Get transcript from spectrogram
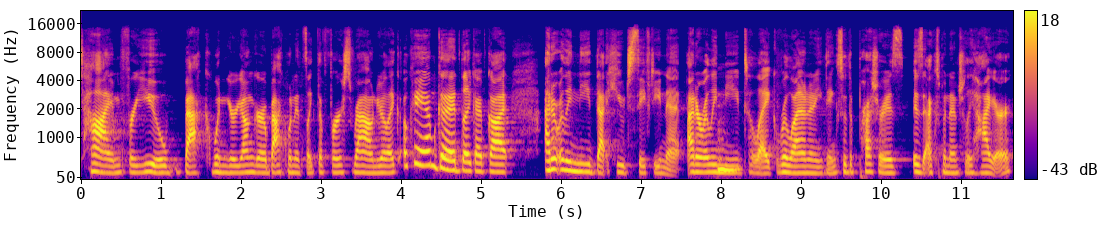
time for you back when you're younger, back when it's like the first round, you're like, okay, I'm good. Like I've got, I don't really need that huge safety net. I don't really mm-hmm. need to like rely on anything. So the pressure is is exponentially higher.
